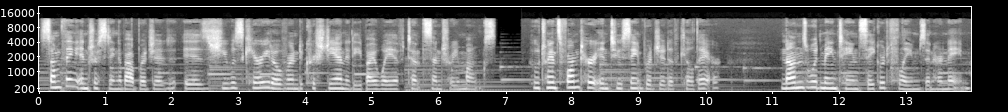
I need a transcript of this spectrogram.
Something interesting about Brigid is she was carried over into Christianity by way of 10th century monks, who transformed her into St. Brigid of Kildare. Nuns would maintain sacred flames in her name.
